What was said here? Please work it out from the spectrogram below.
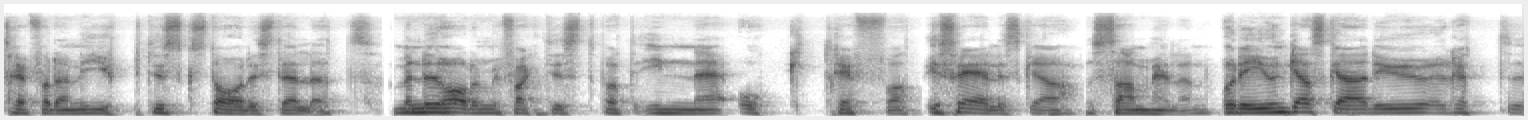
träffade en egyptisk stad istället. Men nu har de ju faktiskt varit inne och träffat israeliska samhällen. Och det är ju en ganska, det är ju rätt eh,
